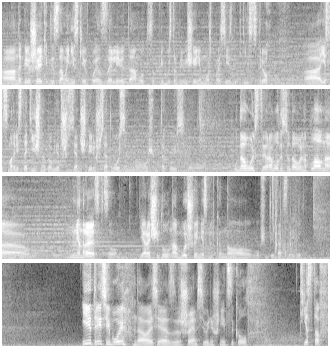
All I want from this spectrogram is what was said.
А на перешейке, где самый низкий FPS заливе, там вот при быстром перемещении может просесть до 53. А если смотреть статично, то где-то 64-68. Ну, в общем, такое себе. Удовольствие. Работать все довольно плавно. Мне нравится в целом. Я рассчитывал на большее несколько, но, в общем-то, и так сойдет. И третий бой. Давайте завершаем сегодняшний цикл тестов.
